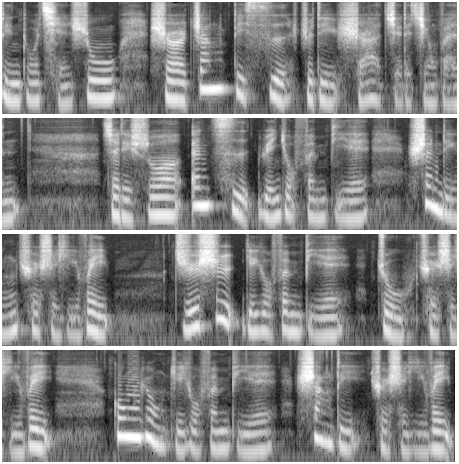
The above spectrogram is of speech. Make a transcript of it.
林多前书》十二章第四至第十二节的经文。这里说，恩赐原有分别。圣灵却是一位，执事也有分别，主却是一位，功用也有分别，上帝却是一位，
